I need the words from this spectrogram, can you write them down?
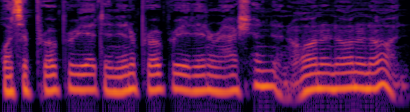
what's appropriate and inappropriate interaction, and on and on and on.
